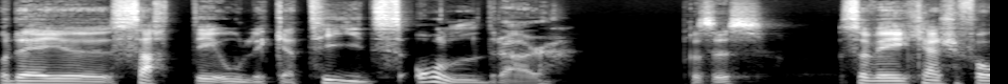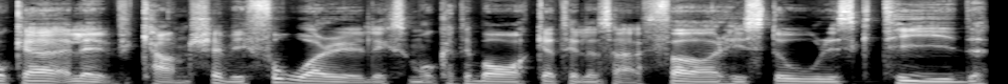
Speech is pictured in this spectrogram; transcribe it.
Och det är ju satt i olika tidsåldrar. Precis. Så vi kanske får åka, eller kanske, vi får ju liksom åka tillbaka till en så här förhistorisk tid.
